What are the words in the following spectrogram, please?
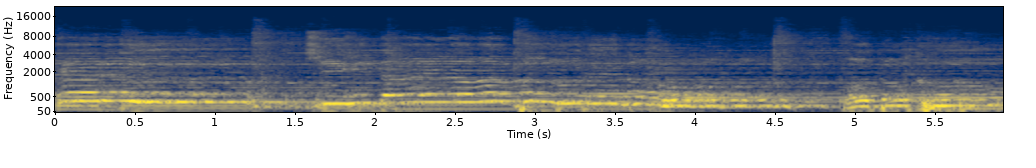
ける。時代遅れの男。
